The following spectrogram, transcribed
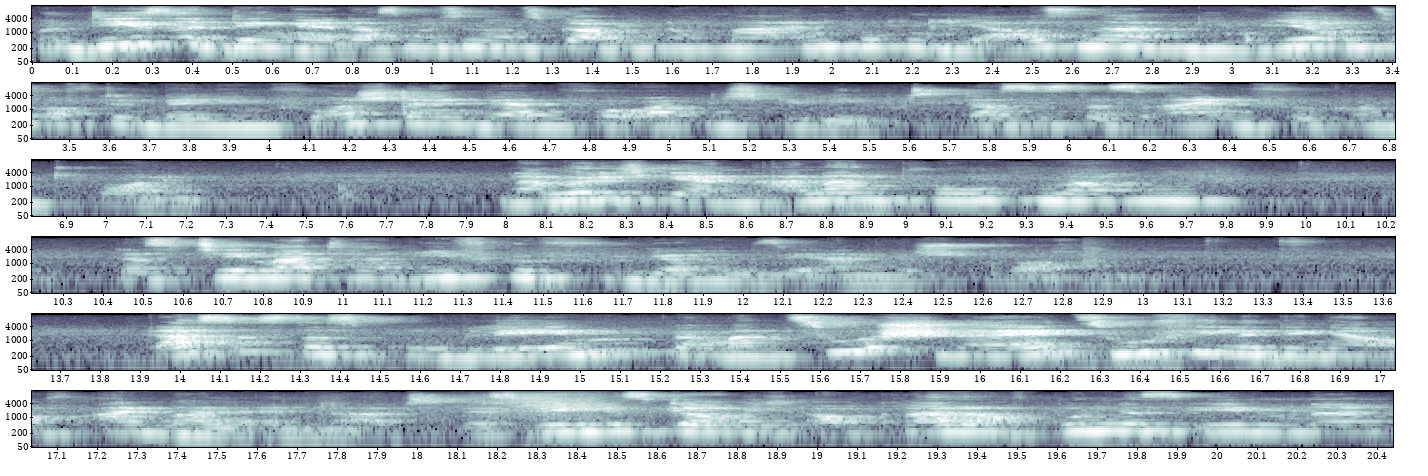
Und diese Dinge, das müssen wir uns, glaube ich, nochmal angucken, die Ausnahmen, die wir uns oft in Berlin vorstellen, werden vor Ort nicht gelebt. Das ist das eine für Kontrollen. Und dann würde ich gerne einen anderen Punkt machen. Das Thema Tarifgefüge haben Sie angesprochen. Das ist das Problem, wenn man zu schnell zu viele Dinge auf einmal ändert. Deswegen ist, glaube ich, auch gerade auf Bundesebene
